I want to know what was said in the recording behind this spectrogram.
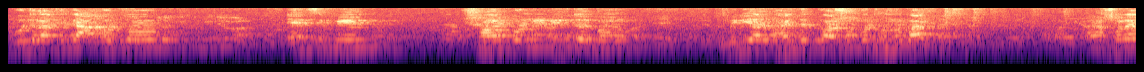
উপজেলা থেকে আগত এনসিপির সহকর্মীবৃন্দ এবং মিডিয়ার ভাইদেরকে অসংখ্য ধন্যবাদ। আসলে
